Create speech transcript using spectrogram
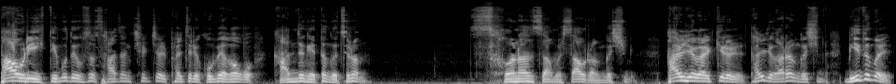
바울이 디모데후서 4장 7절 8절에 고백하고 간증했던 것처럼 선한 싸움을 싸우라는 것입니다. 달려갈 길을 달려가라는 것입니다. 믿음을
